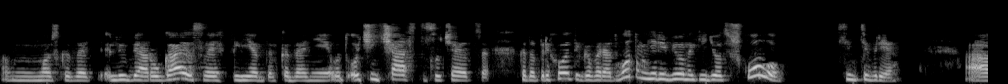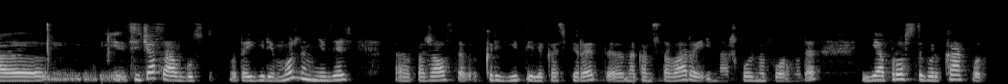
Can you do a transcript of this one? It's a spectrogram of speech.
можно сказать, любя ругаю своих клиентов, когда они, вот очень часто случается, когда приходят и говорят, вот у меня ребенок идет в школу в сентябре, а сейчас август, вот Айгири, можно мне взять э, пожалуйста, кредит или каспирет э, на констовары и на школьную форму, да? Я просто говорю, как вот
